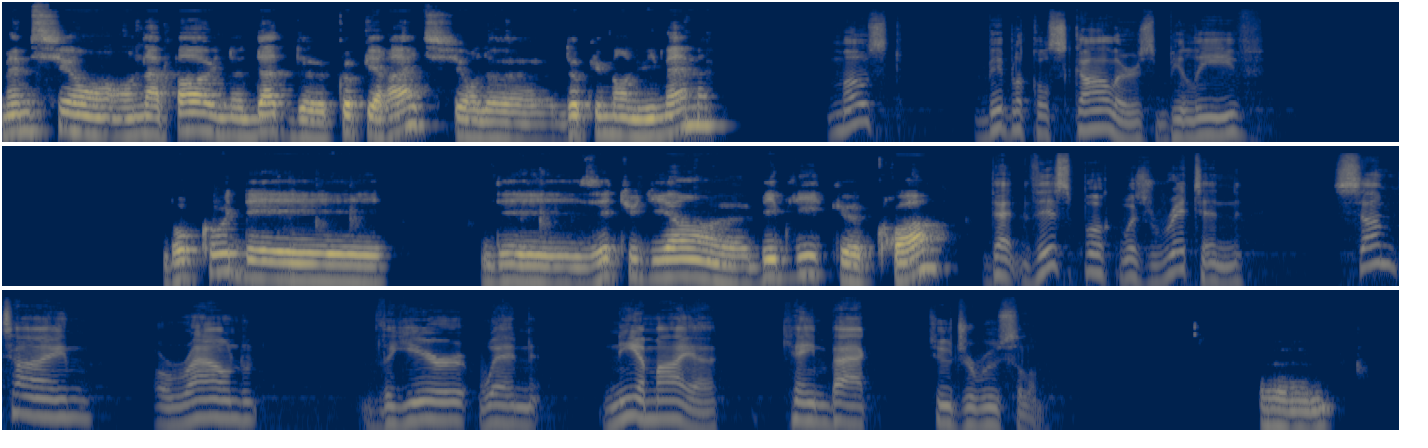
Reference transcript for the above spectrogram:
Même si on n'a pas une date de copyright sur le document lui-même, most biblical scholars believe beaucoup des, des étudiants euh, bibliques croient that this book was written sometime around the year when Nehemiah came back to Jerusalem. Euh,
